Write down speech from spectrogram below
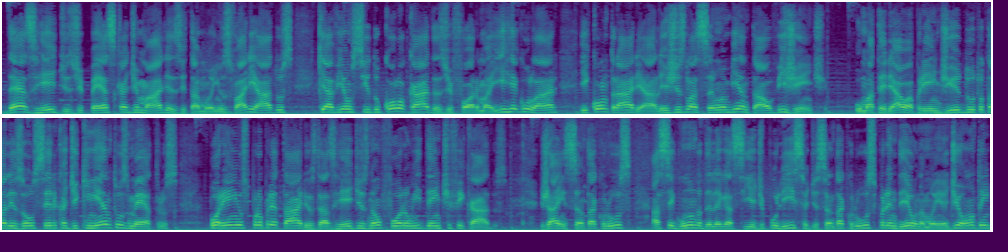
10 redes de pesca de malhas e tamanhos variados que haviam sido colocadas de forma irregular e contrária à legislação ambiental vigente. O material apreendido totalizou cerca de 500 metros, porém os proprietários das redes não foram identificados. Já em Santa Cruz, a segunda delegacia de polícia de Santa Cruz prendeu na manhã de ontem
